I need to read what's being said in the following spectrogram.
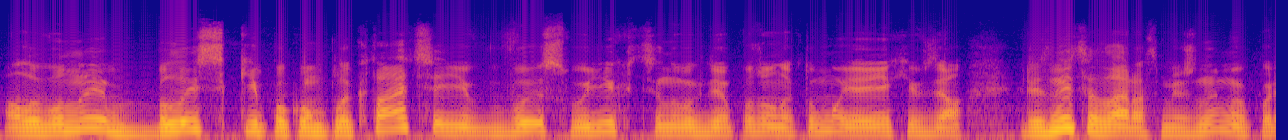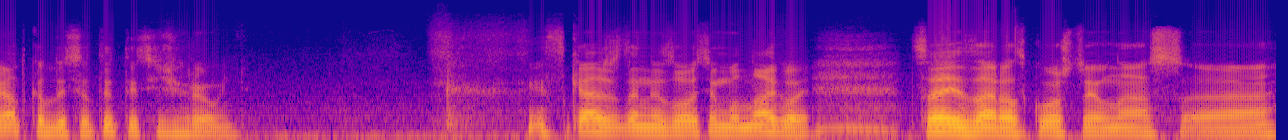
але вони близькі по комплектації в своїх цінових діапазонах, тому я їх і взяв. Різниця зараз між ними порядка 10 тисяч гривень. Скажете, не зовсім однаковий. Цей зараз коштує в нас е,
